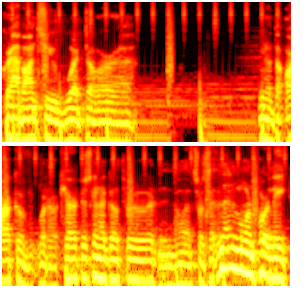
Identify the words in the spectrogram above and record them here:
grab onto what our uh, you know the arc of what our character's going to go through and all that sort of stuff, and then more importantly,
